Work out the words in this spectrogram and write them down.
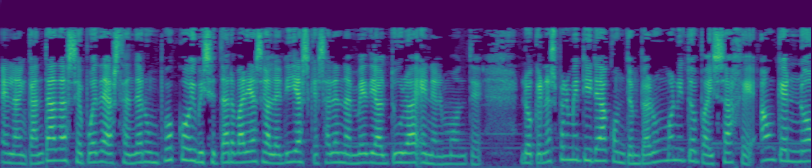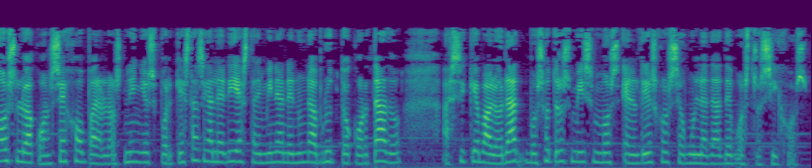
En la Encantada se puede ascender un poco y visitar varias galerías que salen a media altura en el monte, lo que nos permitirá contemplar un bonito paisaje, aunque no os lo aconsejo para los niños porque estas galerías terminan en un abrupto cortado, así que valorad vosotros mismos el riesgo según la edad de vuestros hijos.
